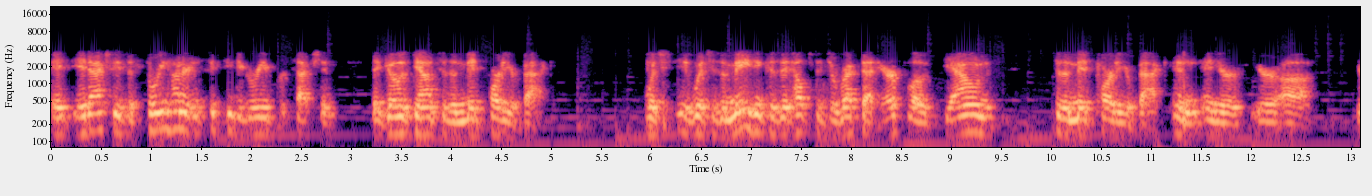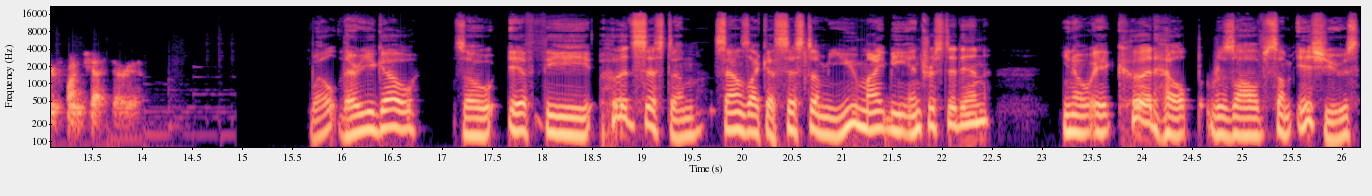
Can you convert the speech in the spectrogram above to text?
it, it actually is a 360 degree protection that goes down to the mid part of your back, which which is amazing because it helps to direct that airflow down to the mid part of your back and, and your your uh, your front chest area. Well, there you go. So, if the hood system sounds like a system you might be interested in, you know, it could help resolve some issues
